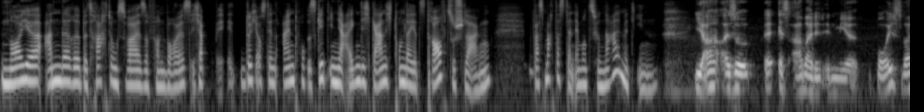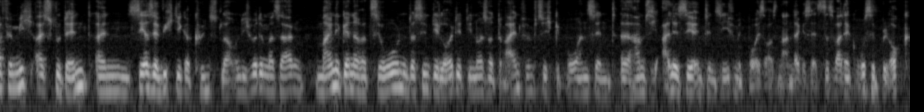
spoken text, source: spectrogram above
neue, andere Betrachtungsweise von Beuys. Ich habe äh, durchaus den Eindruck, es geht Ihnen ja eigentlich gar nicht darum, da jetzt draufzuschlagen. Was macht das denn emotional mit Ihnen? Ja, also äh, es arbeitet in mir. Beuys war für mich als Student ein sehr, sehr wichtiger Künstler. Und ich würde mal sagen, meine Generation, das sind die Leute, die 1953 geboren sind, äh, haben sich alle sehr intensiv mit Beuys auseinandergesetzt. Das war der große Block,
